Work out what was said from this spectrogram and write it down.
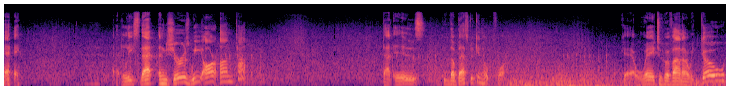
hey. At least that ensures we are on top that is the best we can hope for. Okay, away to Havana we go.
